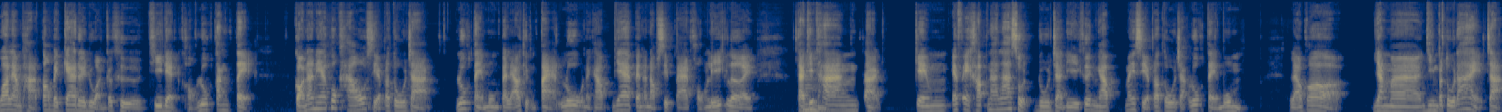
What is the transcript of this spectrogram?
ว่าแลมพาร์ดต้องไปแก้โดยด่วนก็คือทีเด็ดของลูกตั้งเตะ ก่อนหน้านี้พวกเขาเสียประตูจากลูกเตะมุมไปแล้วถึง 8 ลูกนะครับ แย่เป็นอันดับ 18 ของลีกเลย แต่ทิศทางจากเกม FA คัพหน้าล่าสุดดูจะดีขึ้นครับ ไม่เสียประตูจากลูกเตะมุม แล้วก็ยังมายิงประตูได้จาก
